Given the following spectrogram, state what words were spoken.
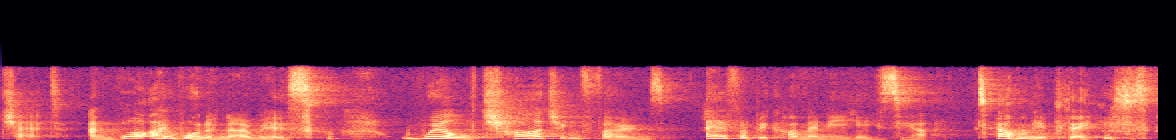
Chet. And what I want to know is, will charging phones ever become any easier? Tell me, please.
